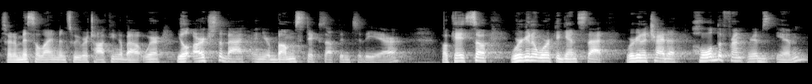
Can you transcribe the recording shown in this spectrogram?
sort of misalignments we were talking about where you'll arch the back and your bum sticks up into the air. Okay, so we're going to work against that. We're going to try to hold the front ribs in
